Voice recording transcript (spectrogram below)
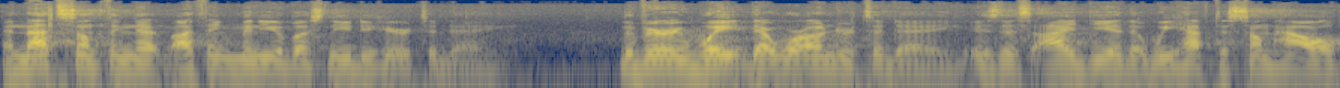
And that's something that I think many of us need to hear today. The very weight that we're under today is this idea that we have to somehow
